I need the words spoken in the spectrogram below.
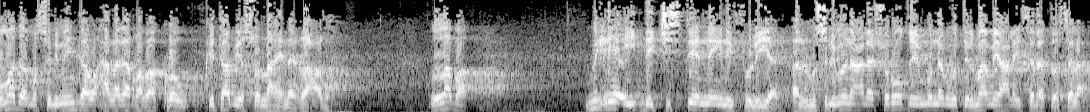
ummadda muslimiinta waxaa laga rabaa kow kitaab iyo sunnaha inay raacdo. Laba wixii ay dejisteenna inay fuliyaan. Almuslimuuna calaa shuruuطihim buu nebigu tilmaamaya calayh salaatu wasalaam.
